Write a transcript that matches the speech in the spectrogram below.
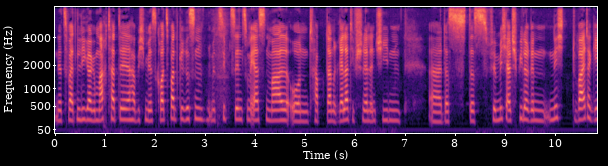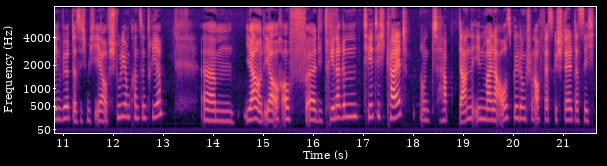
in der zweiten Liga gemacht hatte, habe ich mir das Kreuzband gerissen mit 17 zum ersten Mal und habe dann relativ schnell entschieden, äh, dass das für mich als Spielerin nicht weitergehen wird, dass ich mich eher aufs Studium konzentriere. Ähm, ja, und eher auch auf äh, die Trainerin-Tätigkeit und habe dann in meiner Ausbildung schon auch festgestellt, dass ich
